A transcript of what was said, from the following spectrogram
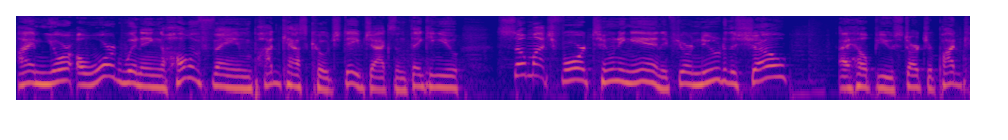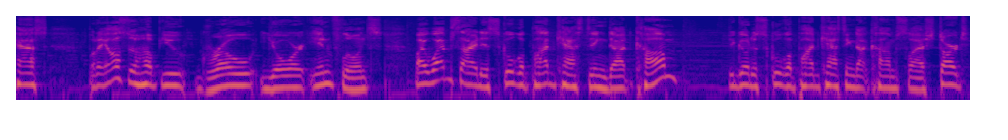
I'm your award winning Hall of Fame podcast coach, Dave Jackson, thanking you so much for tuning in. If you're new to the show, I help you start your podcast, but I also help you grow your influence. My website is schoolofpodcasting.com. If you go to schoolofpodcasting.com slash start,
